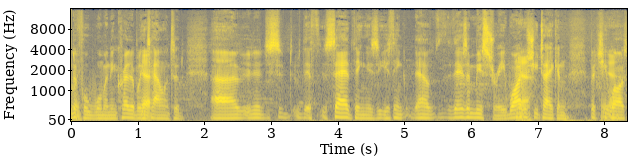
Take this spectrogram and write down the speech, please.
Wonderful woman, incredibly Yeah. talented. Uh, the sad thing is, you think now there's a mystery. Why was she taken? But she Yeah. was.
